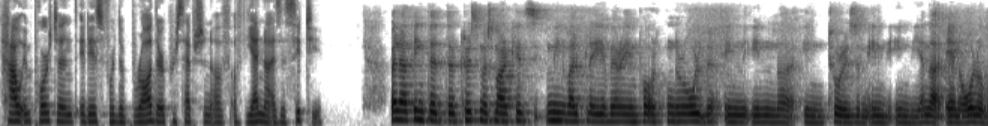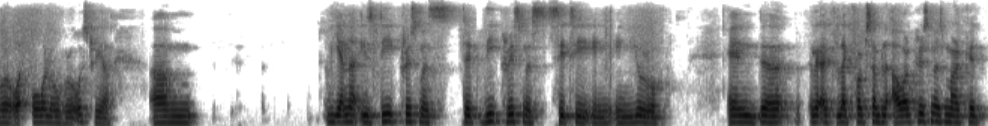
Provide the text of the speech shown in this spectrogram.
how important it is for the broader perception of, of Vienna as a city. Well, I think that the Christmas markets, meanwhile, play a very important role in in uh, in tourism in in Vienna and all over all over Austria. Um, Vienna is the Christmas the, the Christmas city in in Europe, and uh, like for example, our Christmas market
